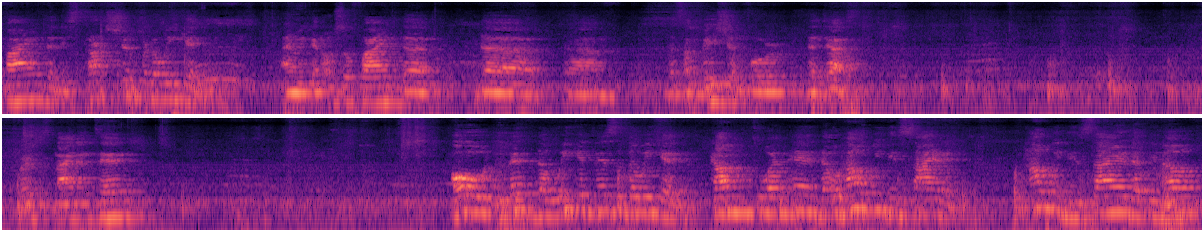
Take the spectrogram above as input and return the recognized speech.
find the destruction for the wicked. And we can also find the, the, um, the salvation for the just. Verses 9 and 10. Oh, let the wickedness of the wicked come to an end. How we desire it. How we desire that, you know,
